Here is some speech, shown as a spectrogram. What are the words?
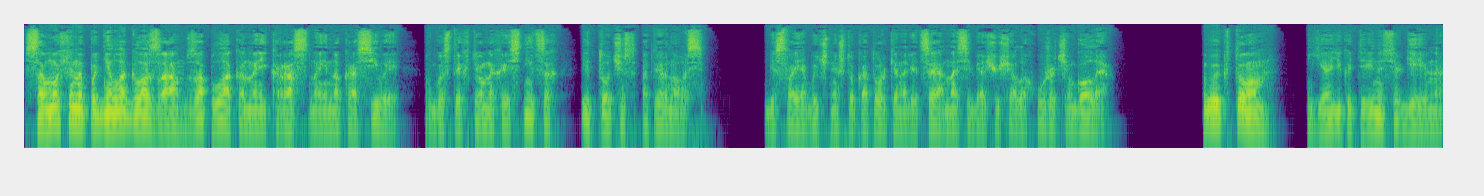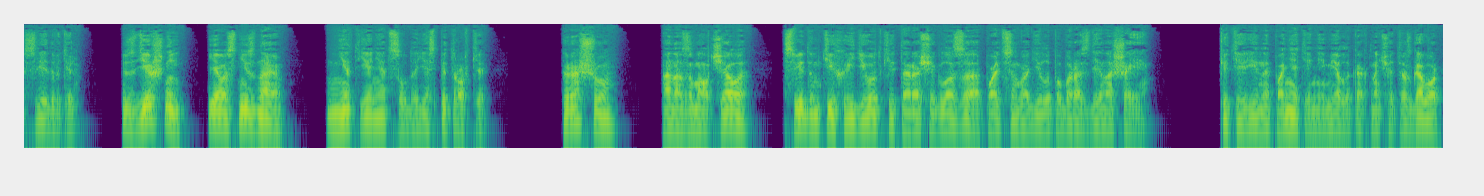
Самохина подняла глаза, заплаканные красные, но красивые, в густых темных ресницах, и тотчас отвернулась. Без своей обычной штукатурки на лице она себя ощущала хуже, чем голая. — Вы кто? — Я Екатерина Сергеевна, следователь. — Здешний? Я вас не знаю. — Нет, я не отсюда, я с Петровки. — Хорошо. Она замолчала, с видом тихой идиотки, тараща глаза, пальцем водила по борозде на шее. Катерина понятия не имела, как начать разговор,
